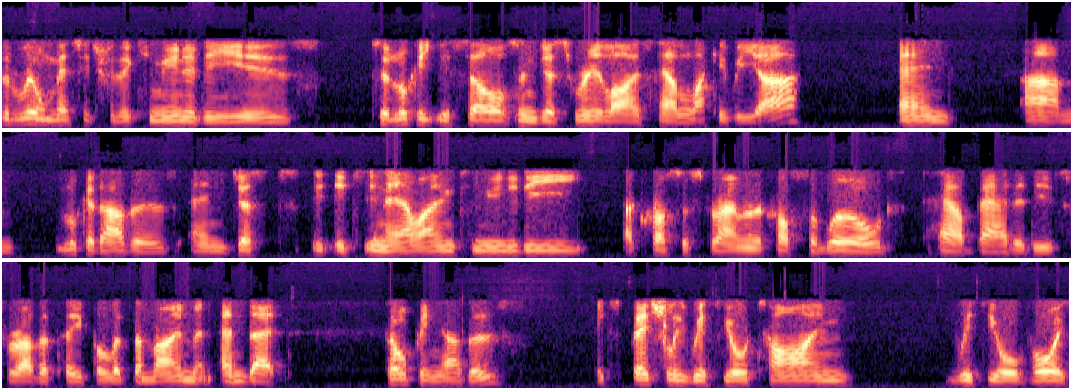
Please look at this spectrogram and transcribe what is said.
The real message for the community is to look at yourselves and just realise how lucky we are and um, look at others and just it's in our own community across Australia and across the world how bad it is for other people at the moment and that helping others especially with your time, with your voice,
